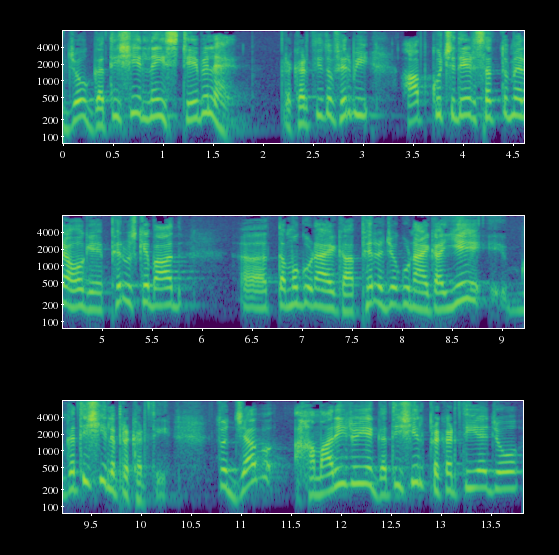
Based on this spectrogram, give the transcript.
जो गतिशील नहीं स्टेबल है, प्रकृति तो फिर भी आप कुछ देर सत्य में रहोगे, फिर उसके बाद तमोगुण आएगा, फिर रजोगुण आएगा, ये गतिशील है प्रकृति। तो जब हमारी जो ये गतिशील प्रकृति है जो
